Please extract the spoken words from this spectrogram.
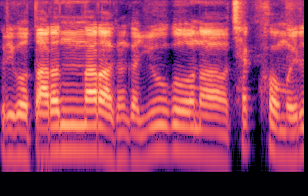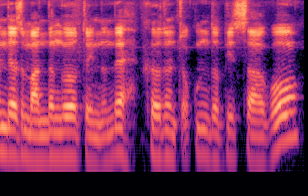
그리고 다른 나라 그러니까 유고나 체코 뭐 이런 데서 만든 것도 있는데 그것은 조금 더 비싸고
